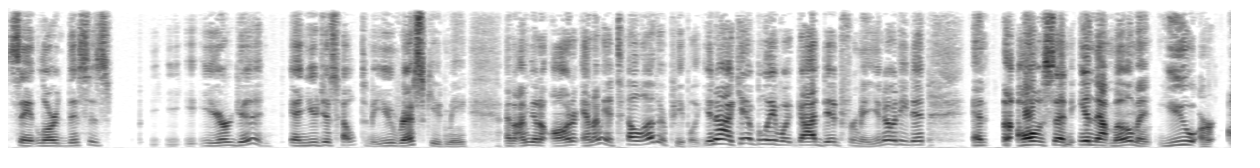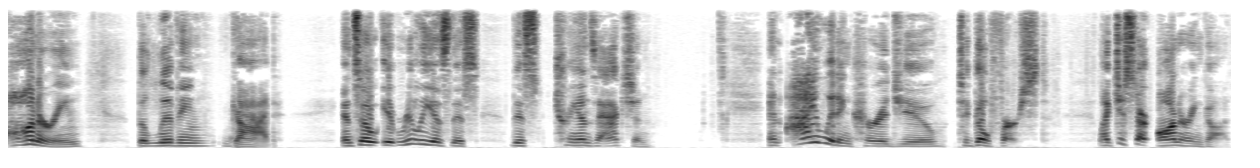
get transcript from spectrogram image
saying, Lord, this is, you're good. And you just helped me. You rescued me. And I'm going to honor, and I'm going to tell other people, you know, I can't believe what God did for me. You know what he did? And all of a sudden, in that moment, you are honoring the living God. And so it really is this, this transaction. And I would encourage you to go first. Like just start honoring God.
